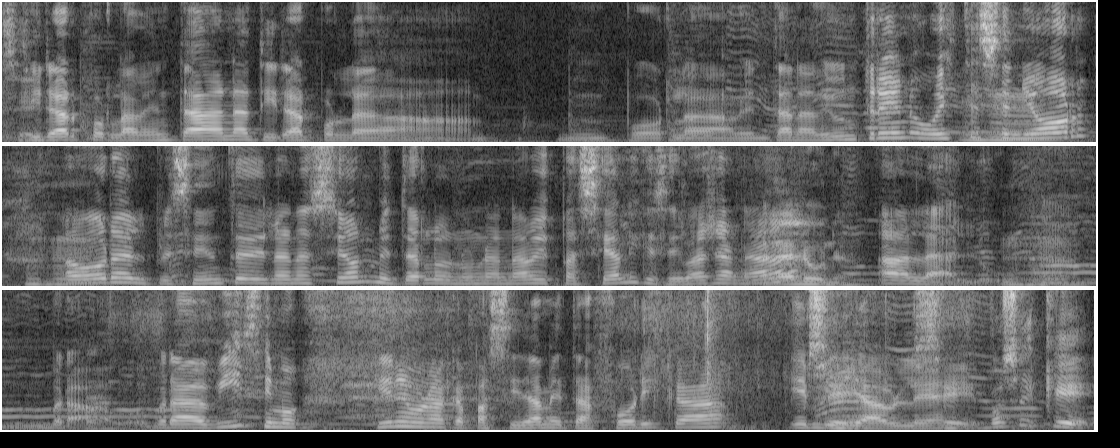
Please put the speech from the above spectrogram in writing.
Sí. Tirar por la ventana, tirar por la por la ventana de un tren o este señor, ahora el presidente de la nación, meterlo en una nave espacial y que se vayan a, A la luna. A la luna. Bravo, bravísimo. Tienen una capacidad metafórica enviable. Sí, sí. Vos es que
